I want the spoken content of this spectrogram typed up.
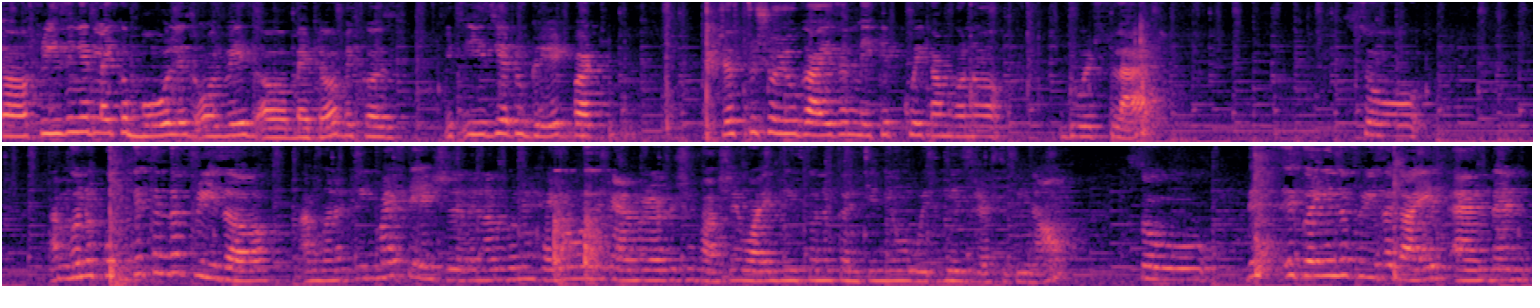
uh, freezing it like a bowl is always uh, better because it's easier to grate but just to show you guys and make it quick I'm gonna do it flat. So I'm gonna put this in the freezer. I'm gonna clean my station and I'm gonna head over the camera to Chef Ashay while he's gonna continue with his recipe now. So this is going in the freezer guys and then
